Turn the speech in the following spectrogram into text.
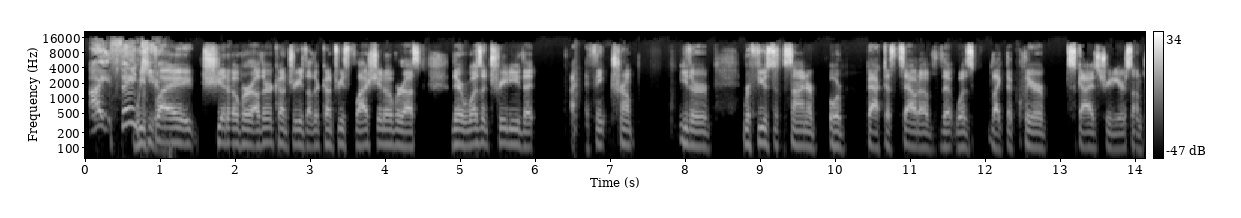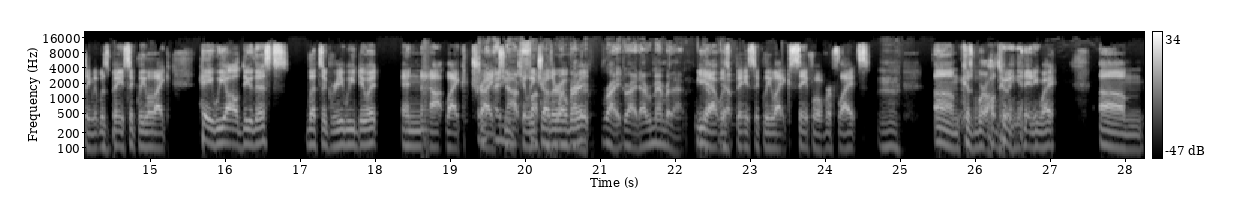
I thank we you. fly shit over other countries, other countries fly shit over us. There was a treaty that I think Trump either refused to sign or or backed us out of that was like the clear skies treaty or something that was basically like hey we all do this let's agree we do it and not like try And- and to kill each other over another. it Right, right. I remember that. yeah Yep, it was yep. basically like safe over flights Mhm. um because we're all doing it anyway um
